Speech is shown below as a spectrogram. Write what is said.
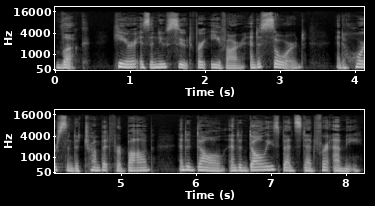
Look, here is a new suit for Ivar, and a sword, and a horse and a trumpet for Bob, and a doll and a dolly's bedstead for Emmy.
